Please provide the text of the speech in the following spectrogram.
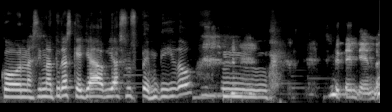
con asignaturas que ya había suspendido. Te entiendo.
